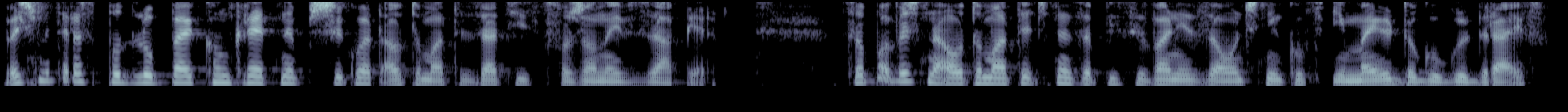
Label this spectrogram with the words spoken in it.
Weźmy teraz pod lupę konkretny przykład automatyzacji stworzonej w Zapier. Co powiesz na automatyczne zapisywanie załączników e-mail do Google Drive?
